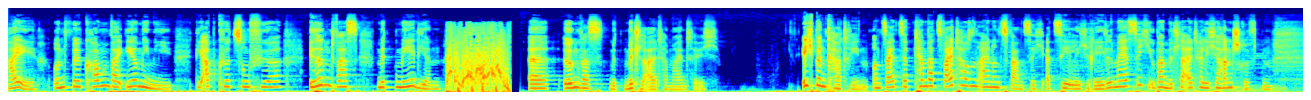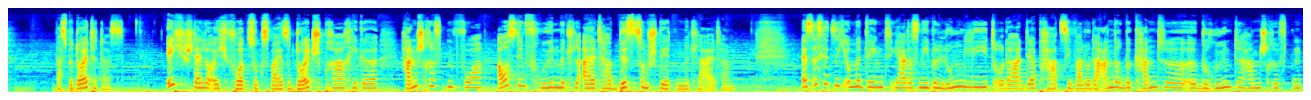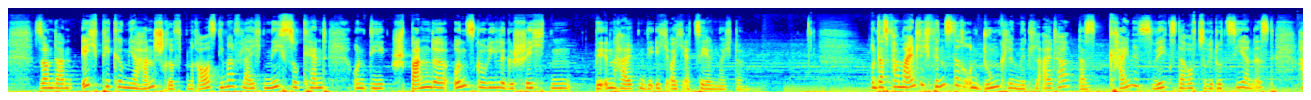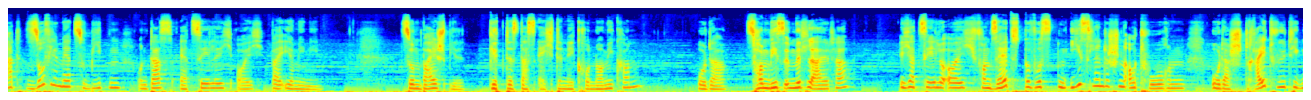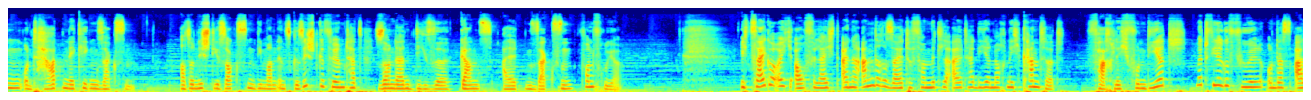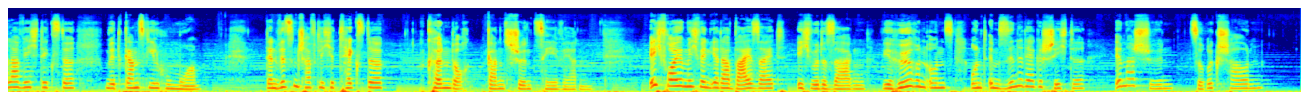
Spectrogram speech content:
Hi und willkommen bei Irmimi, die Abkürzung für irgendwas mit Medien. Äh, irgendwas mit Mittelalter meinte ich. Ich bin Katrin und seit September 2021 erzähle ich regelmäßig über mittelalterliche Handschriften. Was bedeutet das? Ich stelle euch vorzugsweise deutschsprachige Handschriften vor aus dem frühen Mittelalter bis zum späten Mittelalter. Es ist jetzt nicht unbedingt ja das Nibelungenlied oder der Parzival oder andere bekannte, äh, berühmte Handschriften, sondern ich picke mir Handschriften raus, die man vielleicht nicht so kennt und die spannende und skurrile Geschichten beinhalten, die ich euch erzählen möchte. Und das vermeintlich finstere und dunkle Mittelalter, das keineswegs darauf zu reduzieren ist, hat so viel mehr zu bieten und das erzähle ich euch bei ihr Mimi. Zum Beispiel Gibt es das echte Necronomicon? Oder Zombies im Mittelalter? Ich erzähle euch von selbstbewussten isländischen Autoren oder streitwütigen und hartnäckigen Sachsen. Also nicht die Sachsen, die man ins Gesicht gefilmt hat, sondern diese ganz alten Sachsen von früher. Ich zeige euch auch vielleicht eine andere Seite vom Mittelalter, die ihr noch nicht kanntet. Fachlich fundiert, mit viel Gefühl und das Allerwichtigste, mit ganz viel Humor. Denn wissenschaftliche Texte können doch ganz schön zäh werden. Ich freue mich, wenn ihr dabei seid. Ich würde sagen, wir hören uns und im Sinne der Geschichte immer schön zurückschauen.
